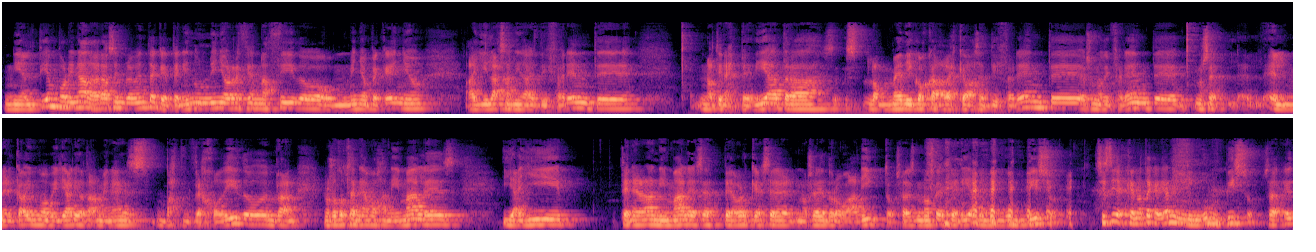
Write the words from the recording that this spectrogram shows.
Ni el tiempo ni nada, era simplemente que teniendo un niño recién nacido, un niño pequeño, allí la sanidad es diferente, no tienes pediatras, los médicos cada vez que vas es diferente, es uno diferente, no sé, el, el mercado inmobiliario también es bastante jodido, en plan, nosotros teníamos animales y allí tener animales es peor que ser, no sé, drogadicto, ¿sabes? No te querían en ningún piso. Sí, sí, es que no te querían en ningún piso. O sea, eh,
